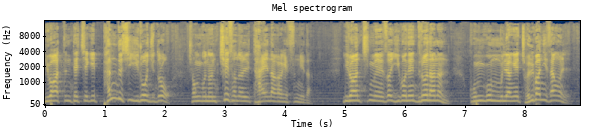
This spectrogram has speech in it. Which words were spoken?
이와 같은 대책이 반드시 이루어지도록 정부는 최선을 다해 나가겠습니다. 이러한 측면에서 이번에 늘어나는 공급 물량의 절반 이상을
